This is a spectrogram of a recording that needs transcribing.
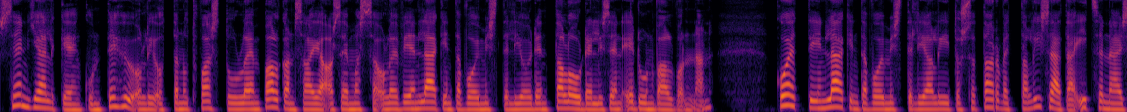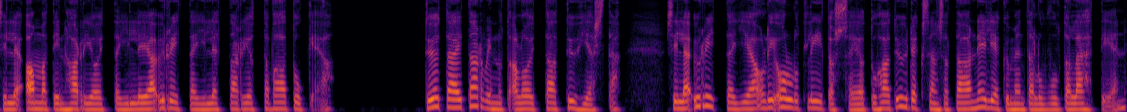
Sen jälkeen, kun Tehy oli ottanut vastuulleen palkansaaja-asemassa olevien lääkintävoimistelijoiden taloudellisen edunvalvonnan, koettiin lääkintävoimistelijaliitossa tarvetta lisätä itsenäisille ammatinharjoittajille ja yrittäjille tarjottavaa tukea. Työtä ei tarvinnut aloittaa tyhjästä, sillä yrittäjiä oli ollut liitossa jo 1940-luvulta lähtien,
